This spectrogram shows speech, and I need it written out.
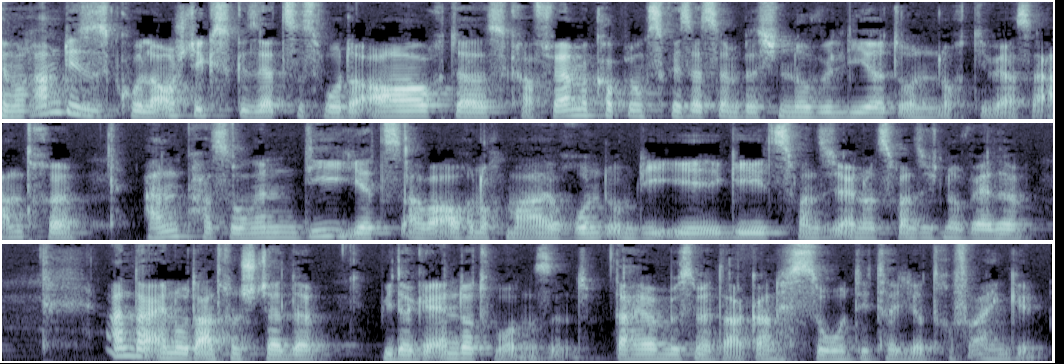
Im Rahmen dieses Kohleausstiegsgesetzes wurde auch das Kraft-Wärme-Kopplungsgesetz ein bisschen novelliert und noch diverse andere Anpassungen, die jetzt aber auch nochmal rund um die EEG 2021 Novelle an der einen oder anderen Stelle wieder geändert worden sind. Daher müssen wir da gar nicht so detailliert drauf eingehen.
